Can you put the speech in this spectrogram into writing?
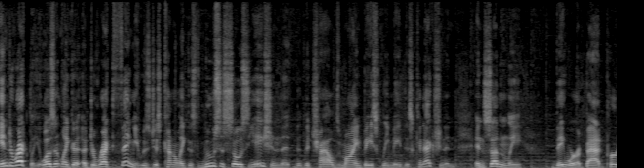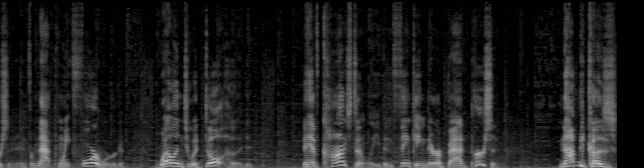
indirectly. It wasn't like a, a direct thing. It was just kind of like this loose association that, that the child's mind basically made this connection, and and suddenly they were a bad person. And from that point forward, well into adulthood, they have constantly been thinking they're a bad person, not because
